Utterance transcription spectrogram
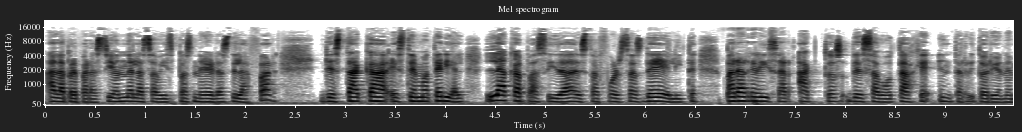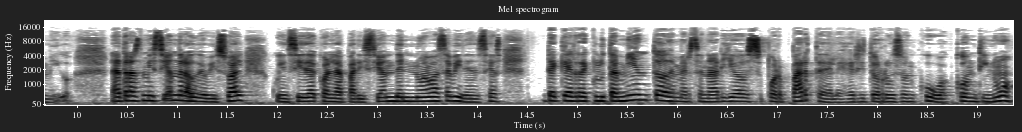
a la preparación de las avispas negras de la FARC. Destaca este material la capacidad de estas fuerzas de élite para realizar actos de sabotaje en territorio enemigo. La transmisión del audiovisual coincide con la aparición de nuevas evidencias de que el reclutamiento de mercenarios por parte del ejército ruso en Cuba continuó,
